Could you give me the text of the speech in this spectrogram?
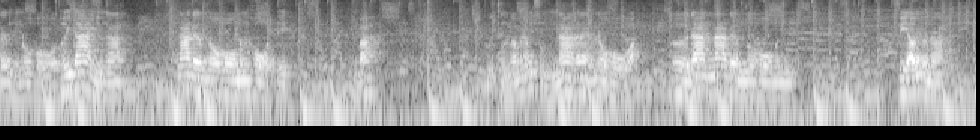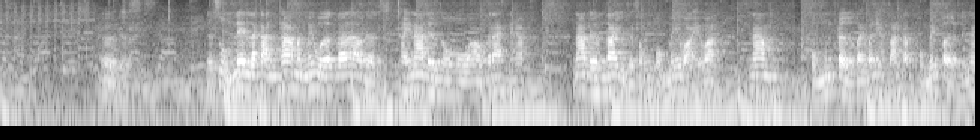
เดิมของโนโฮเฮ้ยได้อยู่นะ หน้าเดิมโนโฮมันโหดดิเห็นปะพูดถึงเราไม่ต้องสุ่มหน้าก็ได้นะโนโฮอะเออด้านหน้าเดิมโนโฮมันเฟี้ยวอยู่นะ เออเดี๋ยวเดี๋ยวสุ่มเล่นแล้วกันถ้ามันไม่เวิร์กแล้วเราเดี๋ยวใช้หน้าเดิมโนโฮเอาก็ได้นะครับ หน้าเดิมได้อยู่แต่ทรงผมไม่ไหวว่ะ หน้าผมมึงเต๋อไปปะเนี่ยร้านตัดผมไม่เปิดหรือไง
